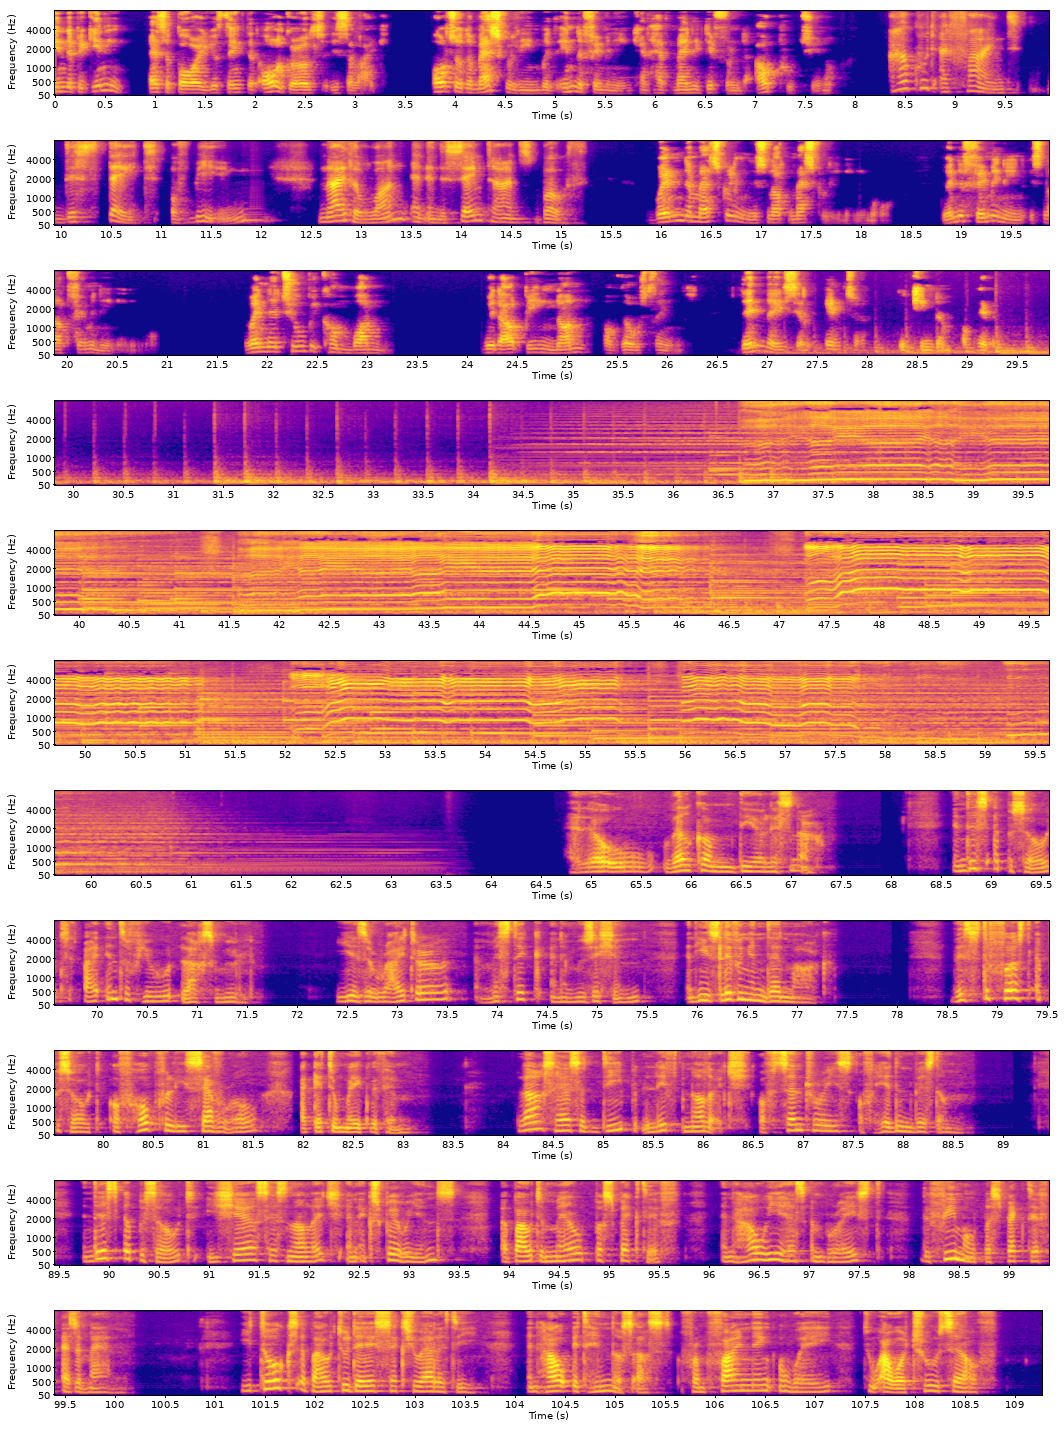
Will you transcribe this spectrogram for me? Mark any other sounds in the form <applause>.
in the beginning, as a boy, you think that all girls is alike. Also, the masculine within the feminine can have many different outputs, you know. How could I find this state of being, neither one and in the same times both? When the masculine is not masculine anymore, when the feminine is not feminine anymore, when the two become one without being none of those things, then they shall enter the kingdom of heaven. Welcome, dear listener. In this episode, I interview Lars Muhl. He is a writer, a mystic, and a musician, and he is living in Denmark. This is the first episode of hopefully several I get to make with him. Lars has a deep lived knowledge of centuries of hidden wisdom. In this episode, he shares his knowledge and experience about the male perspective and how he has embraced the female perspective as a man. He talks about today's sexuality and how it hinders us from finding a way to our true self,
